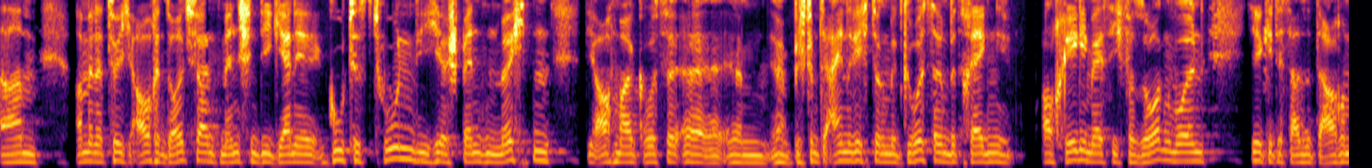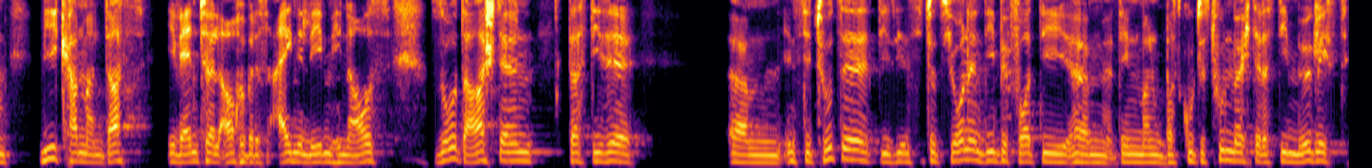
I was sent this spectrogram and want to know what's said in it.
ähm, haben wir natürlich auch in Deutschland Menschen, die gerne Gutes tun, die hier spenden möchten, die auch mal große, äh, äh, bestimmte Einrichtungen mit größeren Beträgen auch regelmäßig versorgen wollen. Hier geht es also darum, wie kann man das eventuell auch über das eigene Leben hinaus so darstellen, dass diese ähm, Institute, diese Institutionen, die bevor die, ähm, denen man was Gutes tun möchte, dass die möglichst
